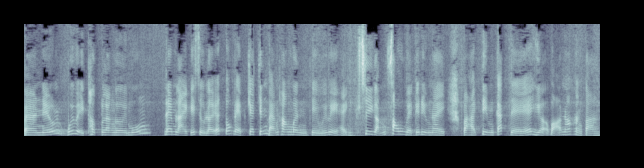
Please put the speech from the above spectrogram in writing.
và nếu quý vị thật là người muốn đem lại cái sự lợi ích tốt đẹp cho chính bản thân mình thì quý vị hãy suy gẫm sâu về cái điều này và hãy tìm cách để dỡ bỏ nó hoàn toàn.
